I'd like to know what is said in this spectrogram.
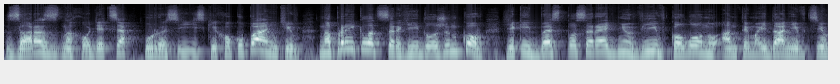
зараз знаходяться у російських окупантів. Наприклад, Сергій Долженков, який безпосередньо вів колону антимайданівців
